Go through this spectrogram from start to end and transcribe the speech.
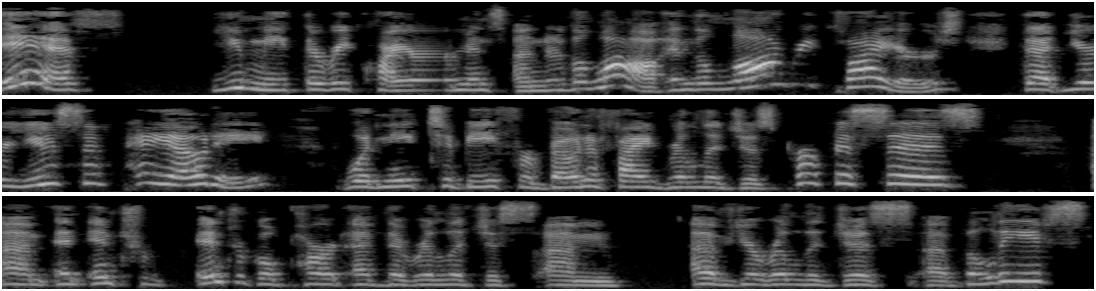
if you meet the requirements under the law. And the law requires that your use of peyote would need to be for bona fide religious purposes, um, an inter- integral part of the religious, um, of your religious uh, beliefs.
